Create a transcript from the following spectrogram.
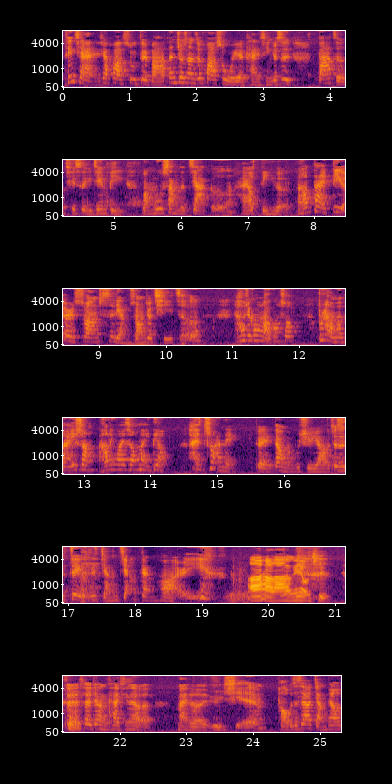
听起来很像话术，对吧？但就算是话术，我也开心。就是八折其实已经比网络上的价格还要低了。然后带第二双是两双就七折，然后就跟我老公说，不然我们买一双，然后另外一双卖掉，还赚呢。对，但我们不需要，就是这也只是讲讲干话而已。啊，好啦，很有趣。对，所以就很开心的买了雨鞋。好，我只是要讲调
